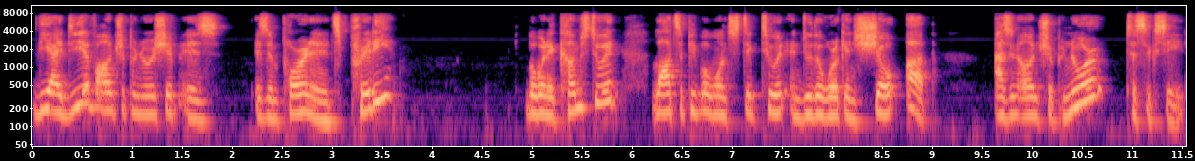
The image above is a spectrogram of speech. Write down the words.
the idea of entrepreneurship is is important and it's pretty. But when it comes to it, lots of people won't stick to it and do the work and show up as an entrepreneur to succeed.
